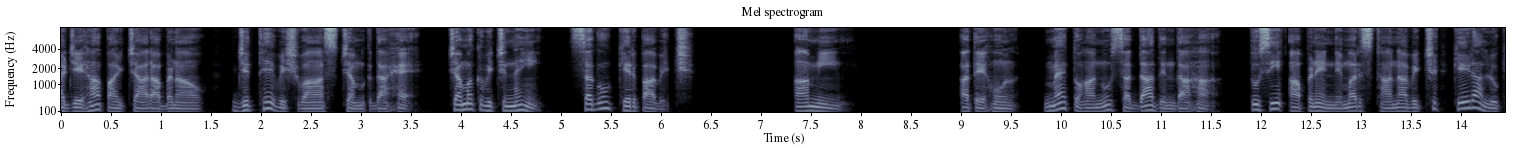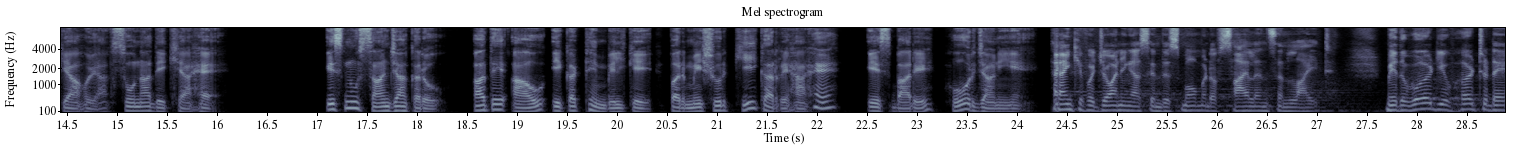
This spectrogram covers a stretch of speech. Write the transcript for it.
ਅਜਿਹਾ ਭਾਈਚਾਰਾ ਬਣਾਓ ਜਿੱਥੇ ਵਿਸ਼ਵਾਸ ਚਮਕਦਾ ਹੈ, ਚਮਕ ਵਿੱਚ ਨਹੀਂ, ਸਗੋਂ ਕਿਰਪਾ ਵਿੱਚ। ਆਮੀਨ। ਅਤੇ ਹੁਣ, ਮੈਂ ਤੁਹਾਨੂੰ ਸੱਦਾ ਦਿੰਦਾ ਹਾਂ, ਤੁਸੀਂ ਆਪਣੇ ਨਿਮਰ ਸਥਾਨਾਂ ਵਿੱਚ ਕਿਹੜਾ ਲੁਕਿਆ ਹੋਇਆ ਸੋਨਾ ਦੇਖਿਆ ਹੈ? ਇਸ ਨੂੰ ਸਾਂਝਾ ਕਰੋ ਅਤੇ ਆਓ ਇਕੱਠੇ ਮਿਲ ਕੇ ਪਰਮੇਸ਼ੁਰ ਕੀ ਕਰ ਰਿਹਾ ਹੈ ਇਸ ਬਾਰੇ ਹੋਰ ਜਾਣੀਏ Thank you for joining us in this moment of silence and light. May the word you've heard today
